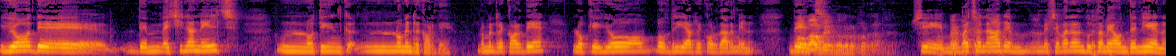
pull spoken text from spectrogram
Jo de, de així en ells no tinc, no me'n recorde. No me'n recorde el que jo voldria recordar-me val d'ells. bé no recordar-se. Sí, me'n vaig anar, em- me se van endur també on tenien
